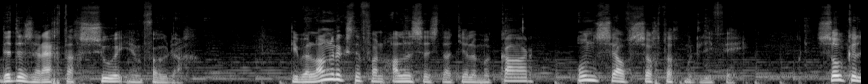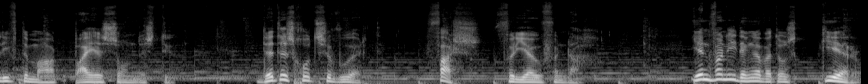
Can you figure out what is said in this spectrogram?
Dit is regtig so eenvoudig. Die belangrikste van alles is dat jy mekaar onselfsugtig moet lief hê. Sulke liefde maak baie sondes toe. Dit is God se woord vars vir jou vandag. Een van die dinge wat ons keer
